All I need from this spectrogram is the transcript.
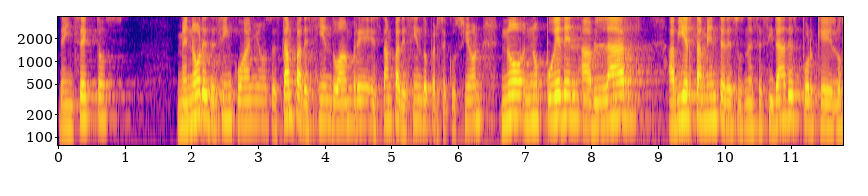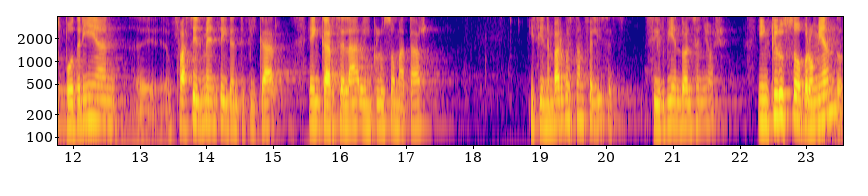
de insectos, menores de cinco años, están padeciendo hambre, están padeciendo persecución, no, no pueden hablar abiertamente de sus necesidades porque los podrían eh, fácilmente identificar encarcelar o incluso matar. Y sin embargo están felices sirviendo al Señor, incluso bromeando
